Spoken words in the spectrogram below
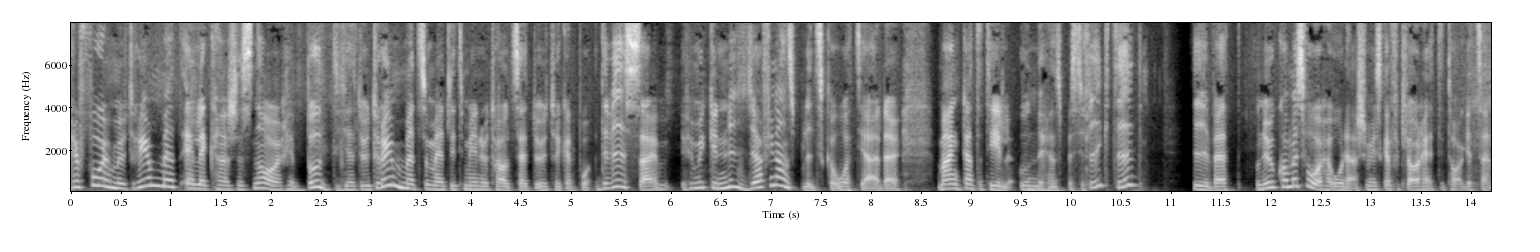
reformutrymmet eller kanske snarare budgetutrymmet som är ett lite mer neutralt sätt att uttrycka det på. Det visar hur mycket nya finanspolitiska åtgärder man kan ta till under en specifik tid givet, och nu kommer svåra ord här som vi ska förklara ett i taget sen,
